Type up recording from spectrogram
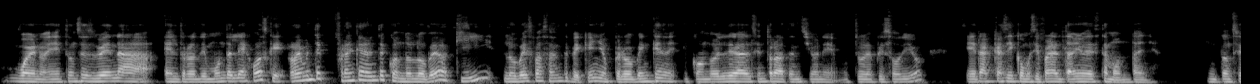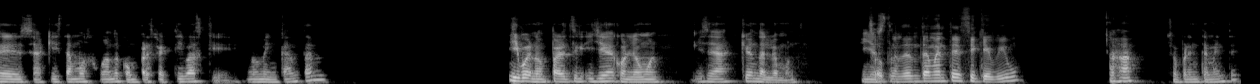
bueno, entonces ven a el Doraemon de lejos, que realmente, francamente, cuando lo veo aquí, lo ves bastante pequeño, pero ven que cuando él era el centro de atención en el episodio, era casi como si fuera el tamaño de esta montaña. Entonces aquí estamos jugando con perspectivas que no me encantan. Y bueno, parece que y llega con Leomón. Y dice, ah, ¿qué onda, Leomón? Y está. Sorprendentemente sí que vivo. Ajá, sorprendentemente.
